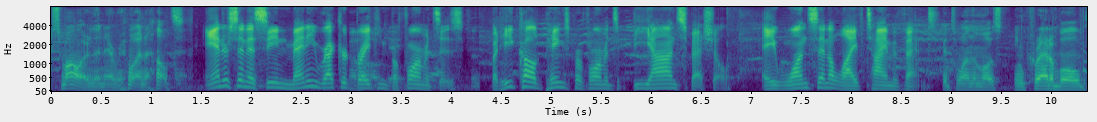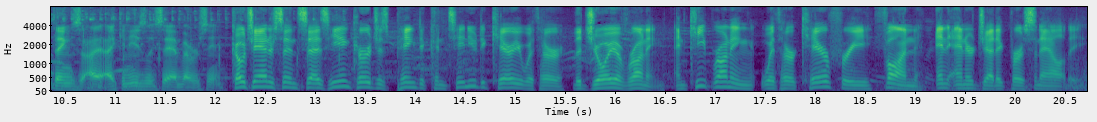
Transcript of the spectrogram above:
smaller than everyone else. Anderson has seen many record breaking performances, but he called Ping's performance beyond special, a once in a lifetime event. It's one of the most incredible things I, I, can easily say I've ever seen. Coach Anderson says he encourages Ping to continue to carry with her the joy of running and keep running with her carefree, fun, and energetic personality.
